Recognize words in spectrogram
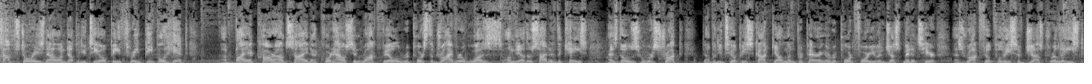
Top stories now on WTOP. Three people hit uh, by a car outside a courthouse in Rockville. Reports the driver was on the other side of the case as those who were struck. WTOP Scott Gelman preparing a report for you in just minutes here as Rockville police have just released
